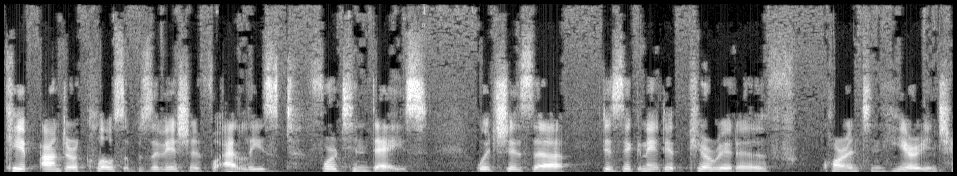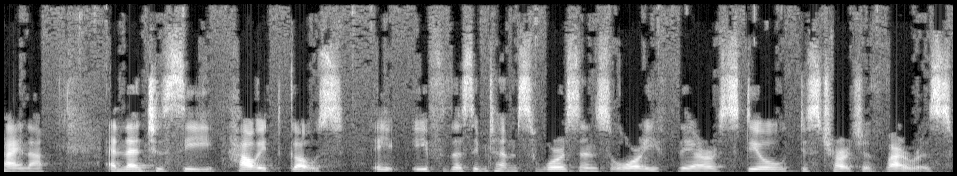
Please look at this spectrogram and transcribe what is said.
kept under close observation for at least 14 days, which is a designated period of quarantine here in China, and then to see how it goes, if the symptoms worsens or if they are still discharge of virus.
